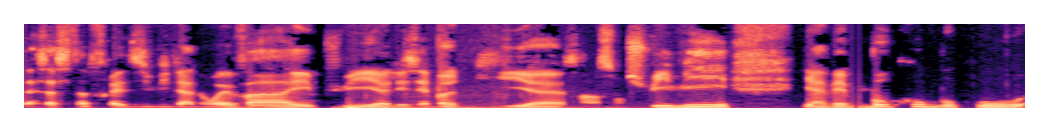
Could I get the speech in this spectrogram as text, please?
l'assassinat de Freddy Villanueva et puis les émeutes qui s'en sont suivies, il y avait beaucoup beaucoup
